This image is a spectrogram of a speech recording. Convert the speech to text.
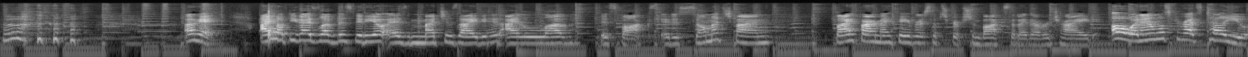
okay, I hope you guys love this video as much as I did. I love this box. It is so much fun. By far my favorite subscription box that I've ever tried. Oh, and I almost forgot to tell you,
